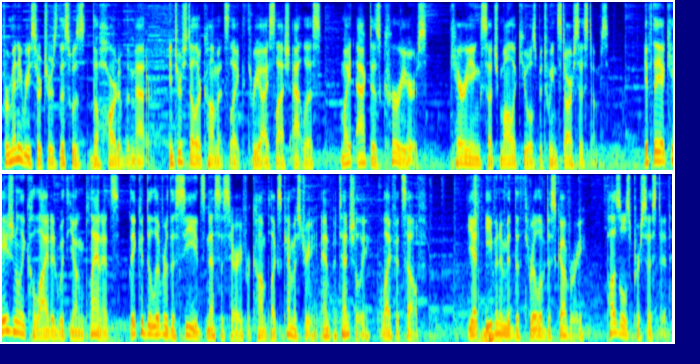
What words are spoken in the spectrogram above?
For many researchers, this was the heart of the matter. Interstellar comets like 3I/Atlas might act as couriers, carrying such molecules between star systems. If they occasionally collided with young planets, they could deliver the seeds necessary for complex chemistry and potentially life itself. Yet, even amid the thrill of discovery, puzzles persisted.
